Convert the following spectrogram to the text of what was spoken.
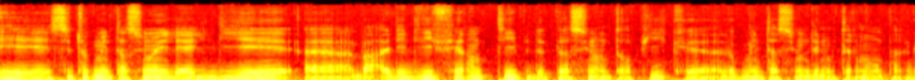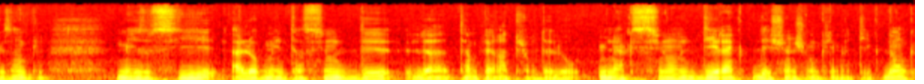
Et cette augmentation elle est liée euh, bah, à des différents types de pression anthropique, euh, à l'augmentation des nutriments par exemple, mais aussi à l'augmentation de la température de l'eau, une action directe des changements climatiques. Donc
